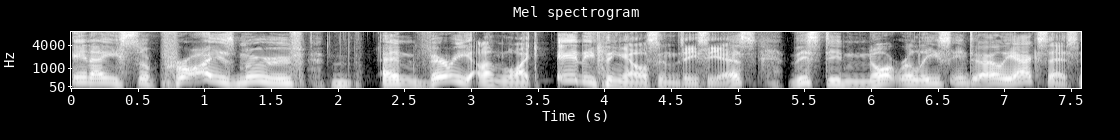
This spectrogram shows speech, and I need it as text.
in a surprise move, and very unlike anything else in DCS, this did not release into early access.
